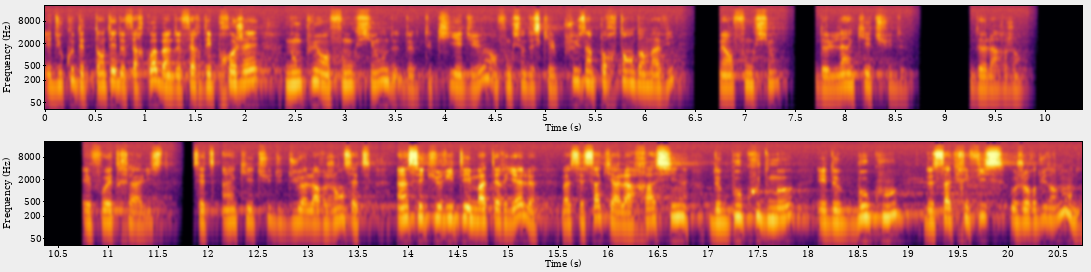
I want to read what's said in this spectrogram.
Et du coup, d'être tenté de faire quoi? Ben, De faire des projets non plus en fonction de, qui est Dieu, en fonction de ce qui est le plus important dans ma vie, mais en fonction de l'inquiétude de l'argent. Et il faut être réaliste cette inquiétude due à l'argent, cette insécurité matérielle, bah, c'est ça qui est à la racine de beaucoup de maux et de beaucoup de sacrifices aujourd'hui dans le monde.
